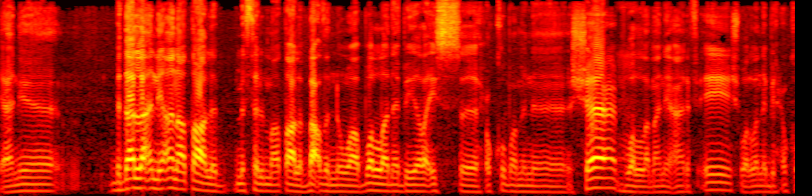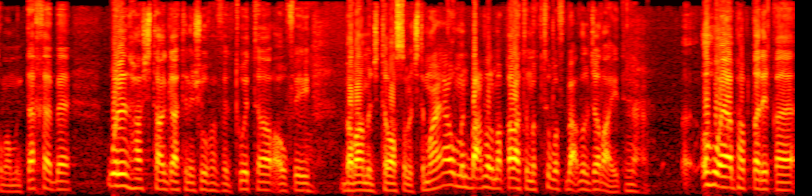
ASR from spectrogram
يعني بدال لا أني أنا أطالب مثل ما طالب بعض النواب والله نبي رئيس حكومة من الشعب والله ماني عارف إيش والله نبي حكومة منتخبة. والهاشتاجات اللي نشوفها في التويتر أو في برامج التواصل الاجتماعي أو من بعض المقالات المكتوبة في بعض الجرايد نعم. هو يابها بطريقه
